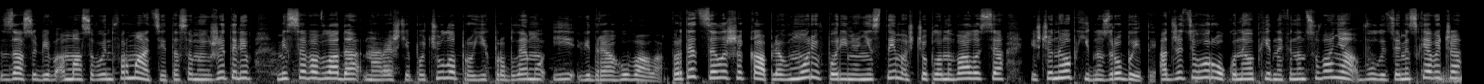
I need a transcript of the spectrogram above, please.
засобів масової інформації та самих жителів місцева влада нарешті почула про їх проблему і відреагувала. Проте це лише капля в морі в порівнянні з тим, що планувалося і що необхідно зробити. Адже цього року необхідне фінансування вулиця Міцкевича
